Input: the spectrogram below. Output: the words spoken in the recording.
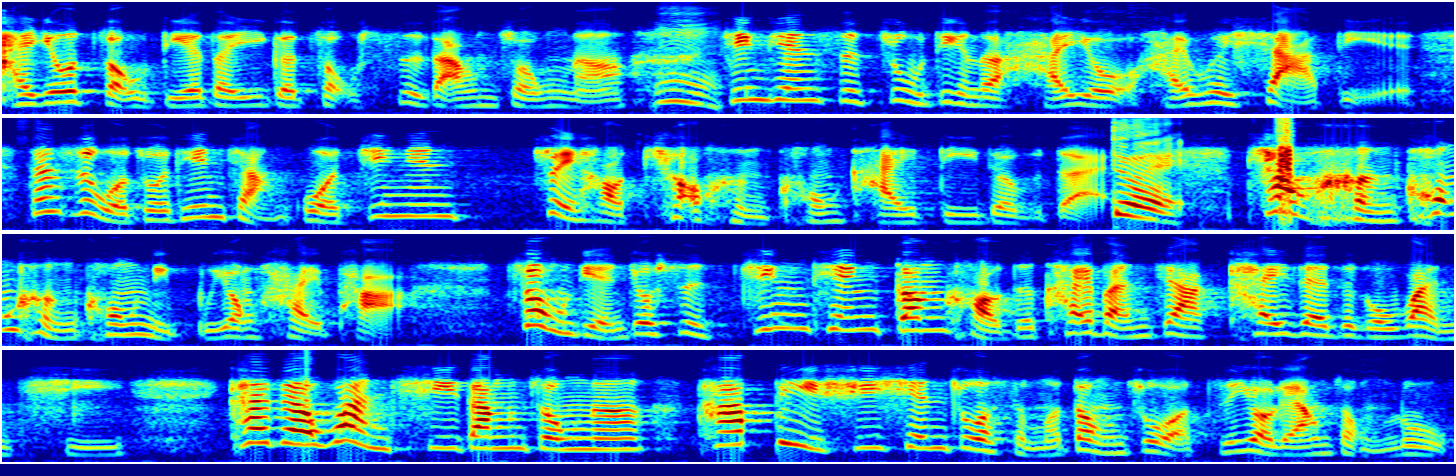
还有走跌的一个走势当中呢，嗯，今天是注定的还有还会下跌，但是我昨天讲过，今天最好跳很空开低，对不对？对，跳很空很空，你不用害怕。重点就是今天刚好的开盘价开在这个万七，开在万七当中呢，它必须先做什么动作？只有两种路，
